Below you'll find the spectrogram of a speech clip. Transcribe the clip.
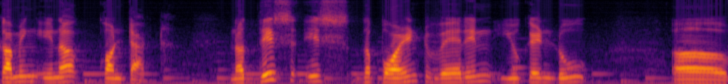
coming in a contact. Now this is the point wherein you can do uh,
